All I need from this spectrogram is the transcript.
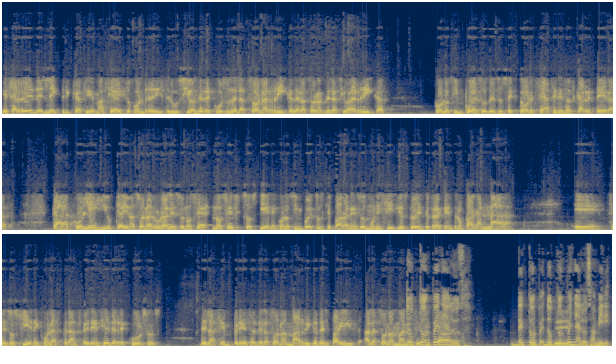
esas redes de eléctricas y demás, se ha hecho con redistribución de recursos de las zonas ricas, de las zonas de las ciudades ricas, con los impuestos de esos sectores se hacen esas carreteras. Cada colegio que hay en una zona rural, eso no se, no se sostiene con los impuestos que pagan esos municipios, que obviamente prácticamente no pagan nada. Eh, se sostiene con las transferencias de recursos de las empresas de las zonas más ricas del país a las zonas más Doctor necesitadas. Peñalosa. Doctor, doctor Sí. Peñalosa, mire,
